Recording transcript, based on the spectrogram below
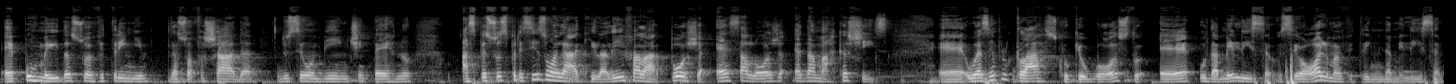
é por meio da sua vitrine, da sua fachada, do seu ambiente interno. As pessoas precisam olhar aquilo ali e falar: poxa, essa loja é da marca X. É, o exemplo clássico que eu gosto é o da Melissa. Você olha uma vitrine da Melissa,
